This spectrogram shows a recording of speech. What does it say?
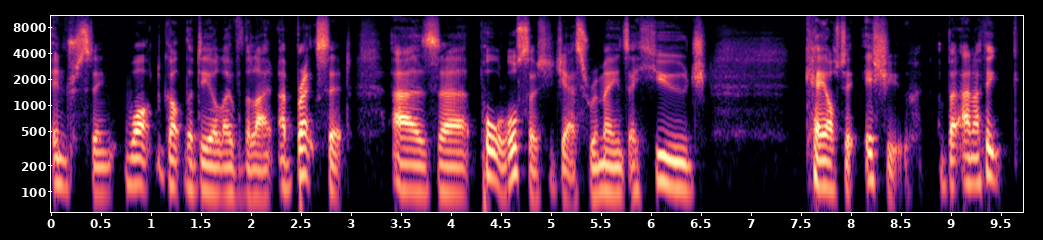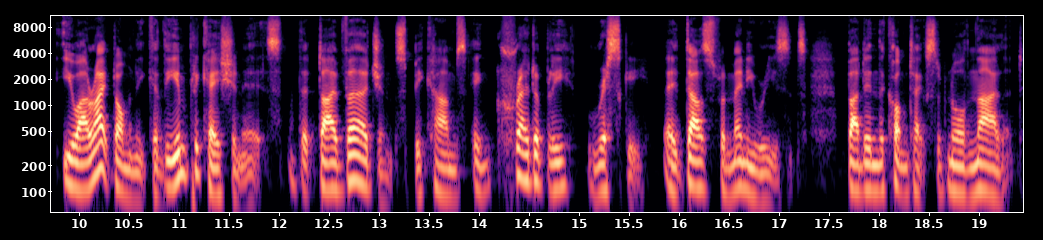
interesting what got the deal over the line. Uh, Brexit, as uh, Paul also suggests, remains a huge chaotic issue. But and I think you are right, Dominica. The implication is that divergence becomes incredibly risky. It does for many reasons, but in the context of Northern Ireland.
